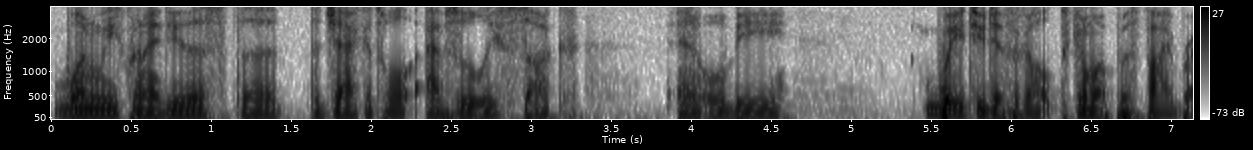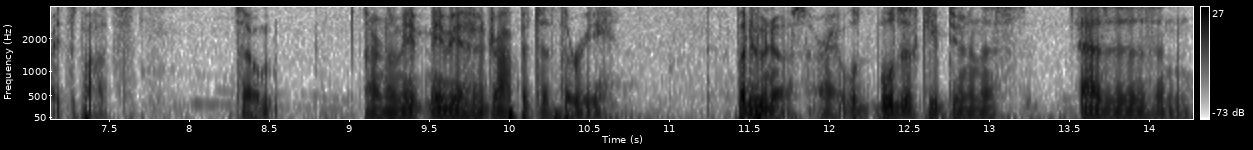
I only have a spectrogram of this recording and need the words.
one week when I do this, the the Jackets will absolutely suck, and it will be way too difficult to come up with five bright spots. So I don't know. Maybe, maybe I should drop it to three, but who knows? All right, we'll we'll just keep doing this as is and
